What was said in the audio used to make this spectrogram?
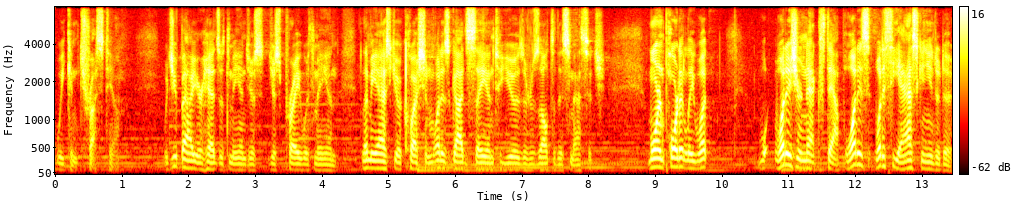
we can trust Him. Would you bow your heads with me and just, just pray with me? And let me ask you a question. What is God saying to you as a result of this message? More importantly, what, what is your next step? What is, what is He asking you to do?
